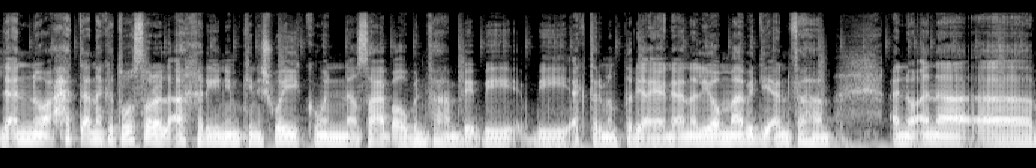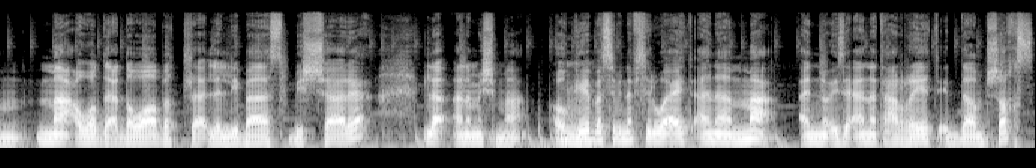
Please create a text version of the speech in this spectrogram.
لأنه حتى أنك توصل للآخرين يمكن شوي يكون صعب أو بنفهم بأكثر من طريقة يعني أنا اليوم ما بدي أنفهم أنه أنا آه مع وضع ضوابط لللباس بالشارع لا أنا مش مع أوكي م. بس بنفس الوقت أنا مع أنه إذا أنا تعريت قدام شخص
